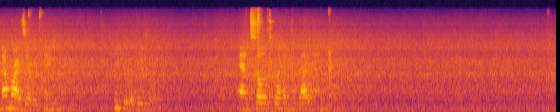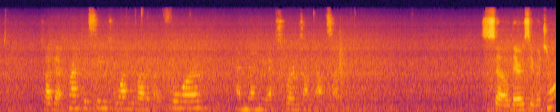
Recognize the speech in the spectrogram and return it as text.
memorize everything. Think of it visually. And so let's go ahead and put that in. So I've got parentheses, 1 divided by 4, and then the x squared is on the outside. So there's the original,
